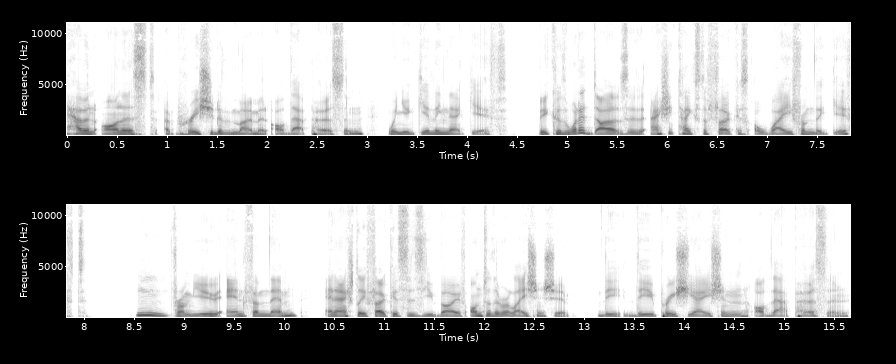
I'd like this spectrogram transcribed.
have an honest, appreciative moment of that person when you're giving that gift. Because what it does is it actually takes the focus away from the gift, mm. from you and from them, and actually focuses you both onto the relationship, the the appreciation of that person.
